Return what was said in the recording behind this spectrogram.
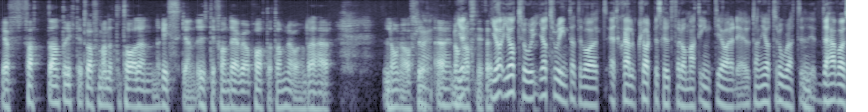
Jag fattar inte riktigt varför man inte tar den risken utifrån det vi har pratat om nu under det här långa, avslut, äh, långa jag, avsnittet. Jag, jag, tror, jag tror inte att det var ett, ett självklart beslut för dem att inte göra det, utan jag tror att mm. det här var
